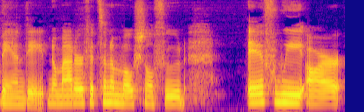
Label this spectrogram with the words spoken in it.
band aid, no matter if it's an emotional food. If we are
